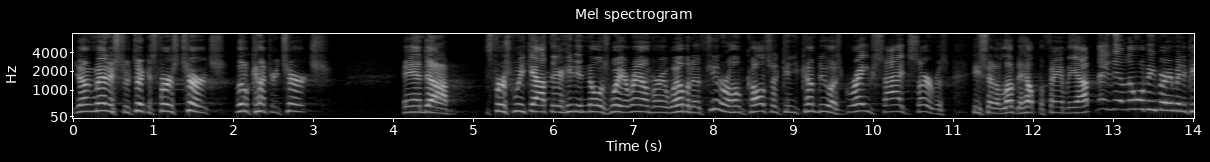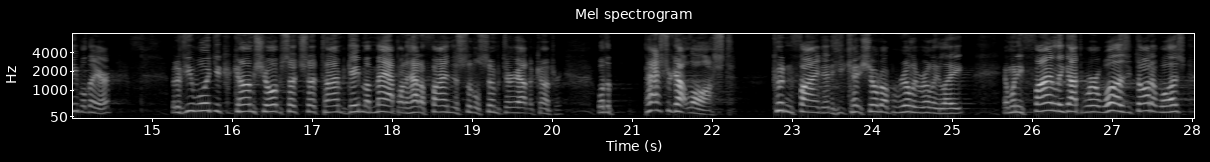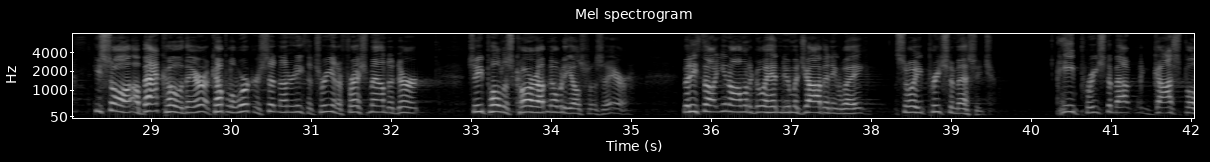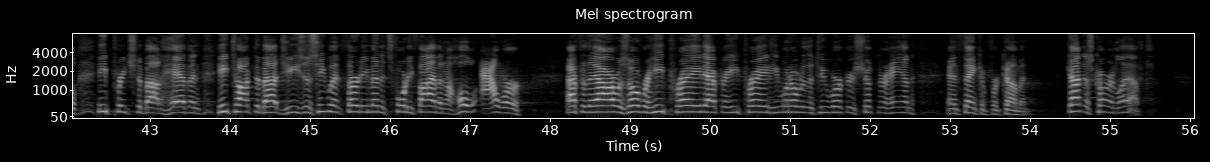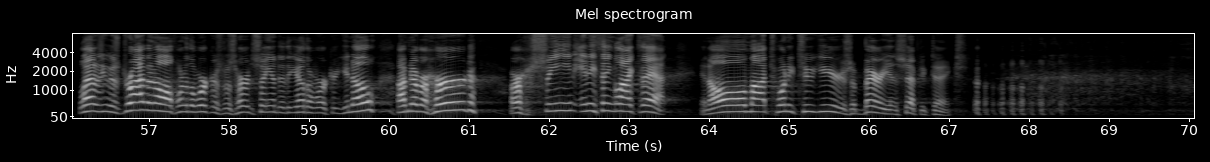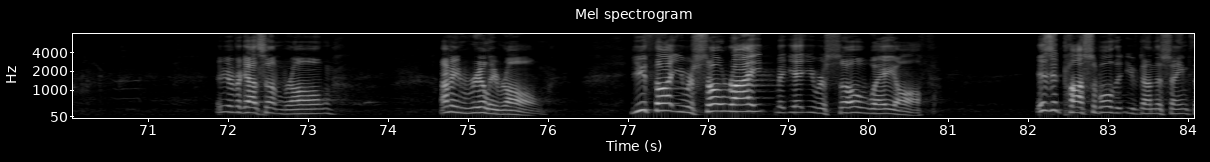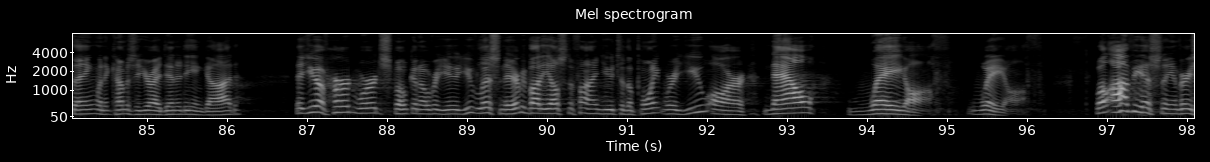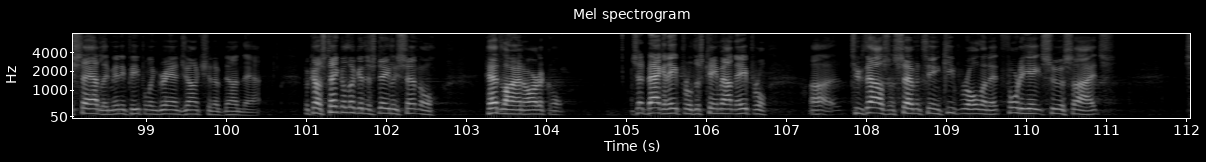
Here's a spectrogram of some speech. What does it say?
Young minister took his first church, little country church, and uh, his first week out there, he didn't know his way around very well, but a funeral home called, said, Can you come do a graveside service? He said, I'd love to help the family out. There won't be very many people there. But if you would, you could come, show up such such time. Gave him a map on how to find this little cemetery out in the country. Well, the pastor got lost, couldn't find it. He showed up really, really late. And when he finally got to where it was, he thought it was, he saw a backhoe there, a couple of workers sitting underneath a tree, and a fresh mound of dirt. So he pulled his car up, nobody else was there. But he thought, you know, I'm going to go ahead and do my job anyway. So he preached a message. He preached about the gospel. He preached about heaven. He talked about Jesus. He went 30 minutes, 45, and a whole hour. After the hour was over, he prayed. After he prayed, he went over to the two workers, shook their hand, and thanked them for coming got in his car and left. Well, as he was driving off, one of the workers was heard saying to the other worker, You know, I've never heard or seen anything like that in all my 22 years of burying septic tanks. Have you ever got something wrong? I mean, really wrong. You thought you were so right, but yet you were so way off. Is it possible that you've done the same thing when it comes to your identity in God? That you have heard words spoken over you, you've listened to everybody else define you to the point where you are now way off, way off. Well, obviously and very sadly, many people in Grand Junction have done that. Because take a look at this Daily Sentinel headline article. It said back in April, this came out in April uh, 2017, keep rolling at 48 suicides.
